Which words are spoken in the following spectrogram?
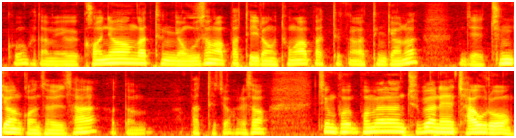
있고 그 다음에 여기 건영 같은 경우 우성 아파트 이런 동 아파트 같은 경우는 이제 중견 건설사 어떤 아파트죠. 그래서 지금 보, 보면은 주변에 좌우로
